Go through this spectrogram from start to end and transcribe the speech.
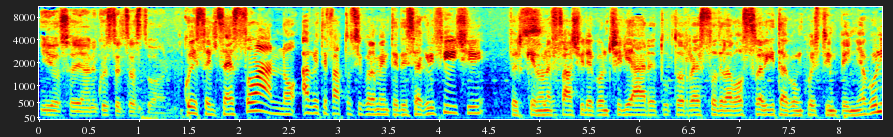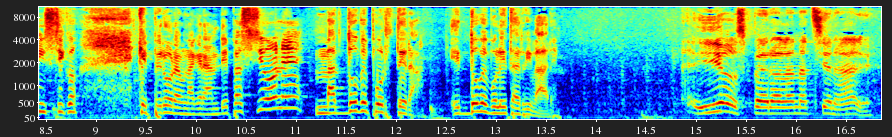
Io sei anni, questo è il sesto anno. Questo è il sesto anno, avete fatto sicuramente dei sacrifici perché non è facile conciliare tutto il resto della vostra vita con questo impegno agonistico, che per ora è una grande passione, ma dove porterà e dove volete arrivare? Io spero alla nazionale.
